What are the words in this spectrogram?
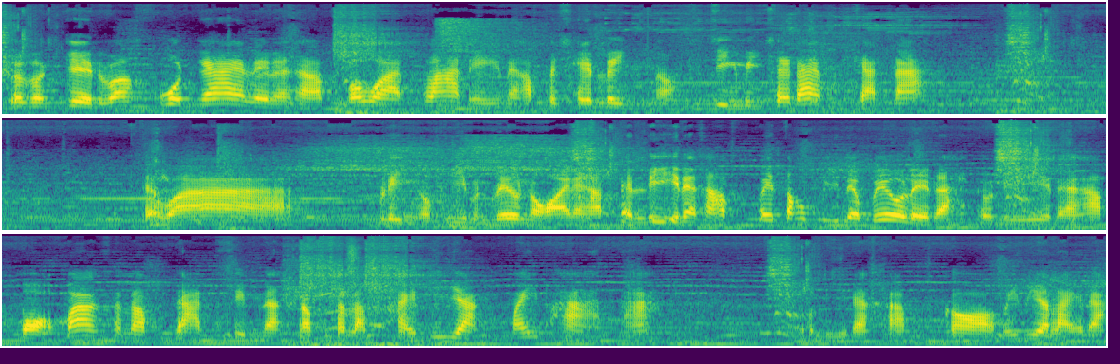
เราสังเกตว่าโคตรง่ายเลยนะครับ เมื่อวานพลาดเองนะครับ ไปใช้ลิงเนาะจริงลิงใช้ได้เหมือนกันนะ แต่ว่าลิงของพี่มันเวลน้อยนะครับแต่รีนะครับไม่ต้องมีเลเวลเลยนะตัวนี้นะครับเหมาะมากสำหรับด่านสิบนะครับสำหรับใครที่ยังไม่ผ่านนะตัวนี้นะครับก็ไม่มีอะไรนะ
